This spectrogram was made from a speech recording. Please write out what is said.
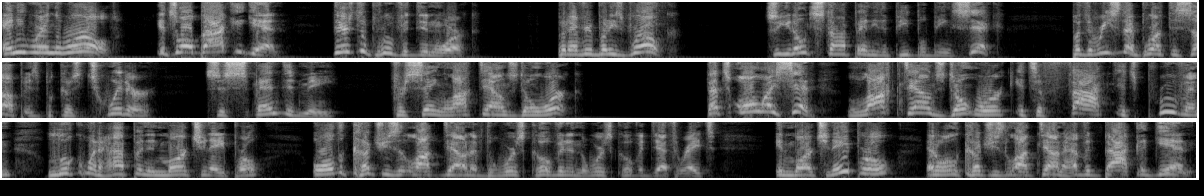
Anywhere in the world. It's all back again. There's the proof it didn't work. But everybody's broke. So you don't stop any of the people being sick. But the reason I brought this up is because Twitter suspended me for saying lockdowns don't work. That's all I said. Lockdowns don't work. It's a fact. It's proven. Look what happened in March and April. All the countries that locked down have the worst COVID and the worst COVID death rates in March and April, and all the countries locked down have it back again.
